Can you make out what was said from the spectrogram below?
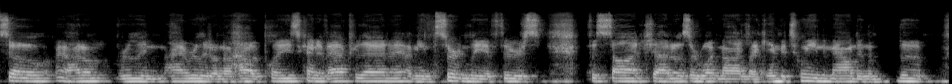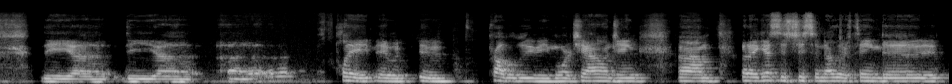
so I don't really, I really don't know how it plays kind of after that. I, I, mean, certainly if there's facade shadows or whatnot, like in between the mound and the the the uh, the uh, uh, plate, it would it would probably be more challenging. Um, but I guess it's just another thing to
